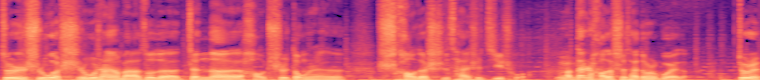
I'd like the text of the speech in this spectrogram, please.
就是如果食物上要把它做的真的好吃动人，好的食材是基础啊，但是好的食材都是贵的，就是。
